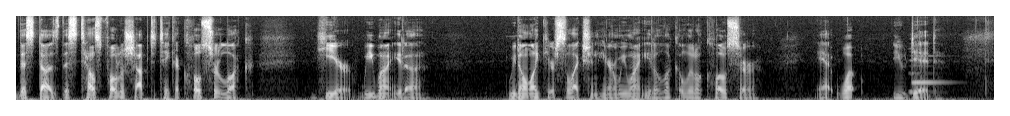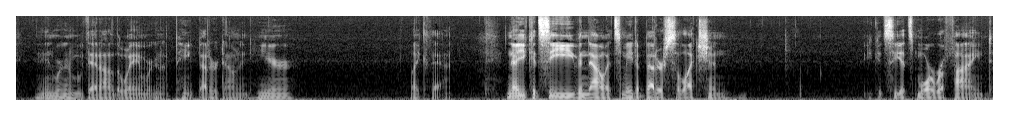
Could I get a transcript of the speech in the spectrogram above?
this does, this tells Photoshop to take a closer look here. We want you to, we don't like your selection here, and we want you to look a little closer at what you did. And we're going to move that out of the way, and we're going to paint better down in here, like that. Now you could see even now it's made a better selection. You could see it's more refined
